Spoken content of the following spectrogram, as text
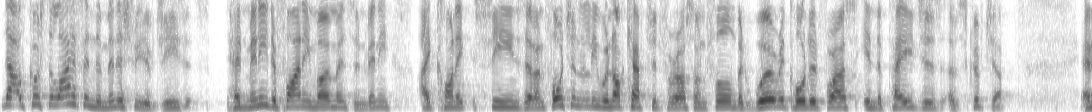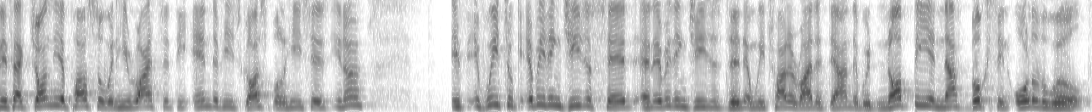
Now, of course, the life and the ministry of Jesus had many defining moments and many iconic scenes that unfortunately were not captured for us on film, but were recorded for us in the pages of Scripture. And in fact, John the Apostle, when he writes at the end of his gospel, he says, You know, if, if we took everything Jesus said and everything Jesus did and we try to write it down, there would not be enough books in all of the world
